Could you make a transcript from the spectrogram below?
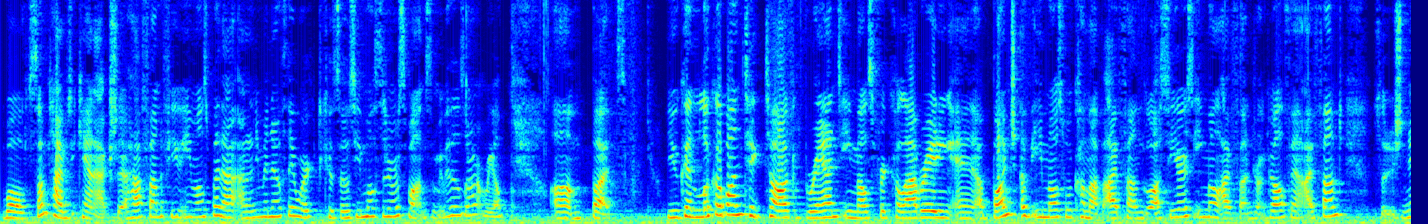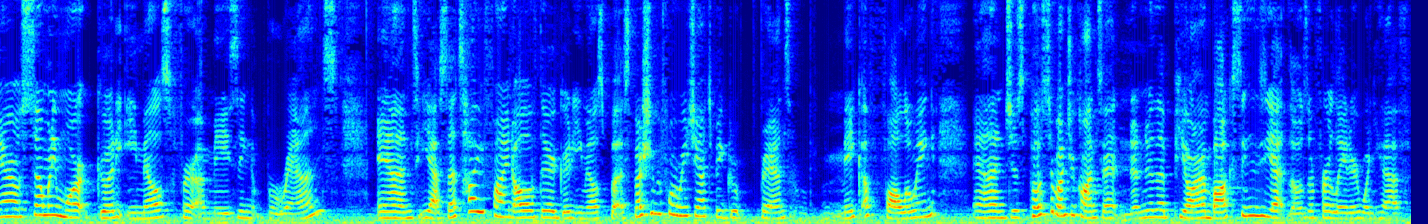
well, sometimes you can't actually. I have found a few emails by that. I don't even know if they worked because those emails didn't respond, so maybe those aren't real. Um, but You can look up on TikTok brand emails for collaborating and a bunch of emails will come up. I found Glossier's email, I found Drunk Elephant, I found Sol de Janeiro, so many more good emails for amazing brands. And yes, that's how you find all of their good emails, but especially before reaching out to big brands, make a following and just post a bunch of content. None of the PR unboxings yet, those are for later when you have,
